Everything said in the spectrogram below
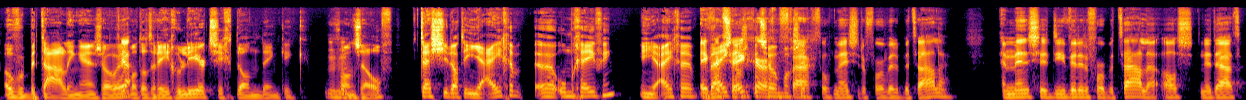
over betalingen en zo. Hè? Want dat reguleert zich dan, denk ik, Mhm. vanzelf. Test je dat in je eigen eh, omgeving? In je eigen Ik wijk, heb zeker zo zeggen? gevraagd of mensen ervoor willen betalen. En mensen die willen ervoor betalen als inderdaad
